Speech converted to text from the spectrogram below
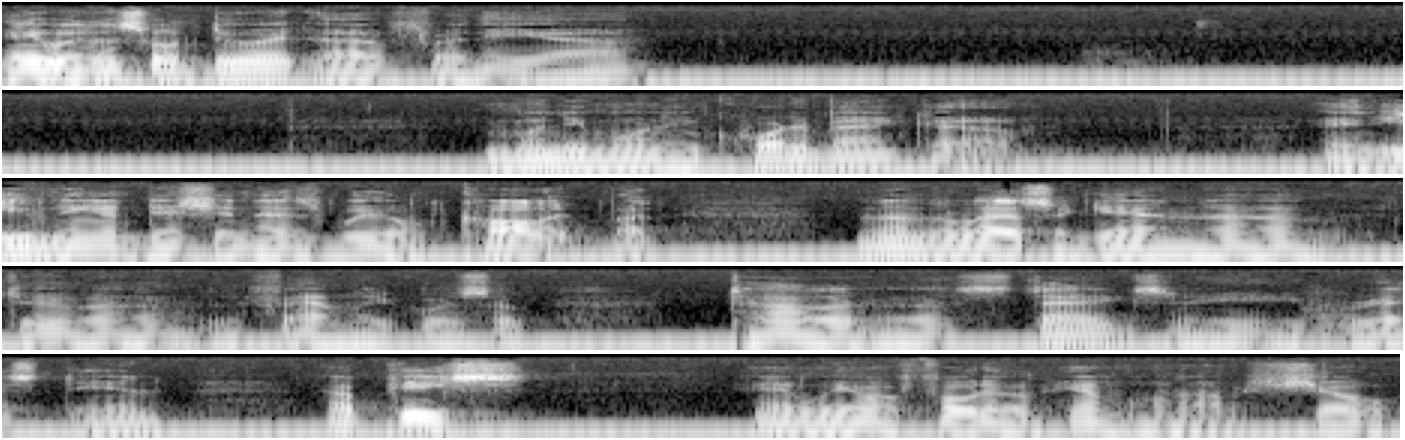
Anyway, this will do it uh, for the uh, Monday morning quarterback, uh, an evening edition as we'll call it. But nonetheless, again, uh, to uh, the family, of course, of Tyler uh, Skaggs, may rest in a peace. And we have a photo of him on our show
